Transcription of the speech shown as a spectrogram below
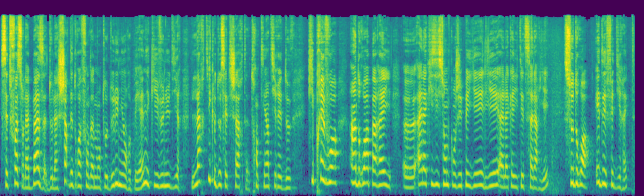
cette fois sur la base de la Charte des droits fondamentaux de l'Union européenne, et qui est venue dire l'article de cette charte, 31-2, qui prévoit un droit pareil euh, à l'acquisition de congés payés liés à la qualité de salarié. Ce droit est d'effet direct.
